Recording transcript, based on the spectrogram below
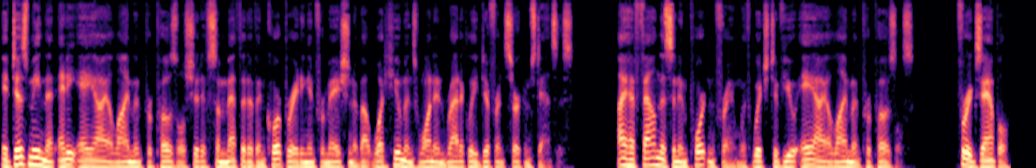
It does mean that any AI alignment proposal should have some method of incorporating information about what humans want in radically different circumstances. I have found this an important frame with which to view AI alignment proposals. For example,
